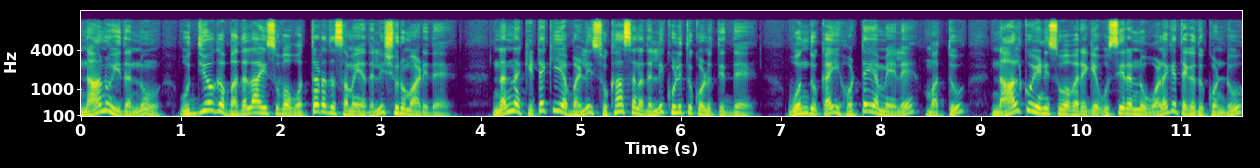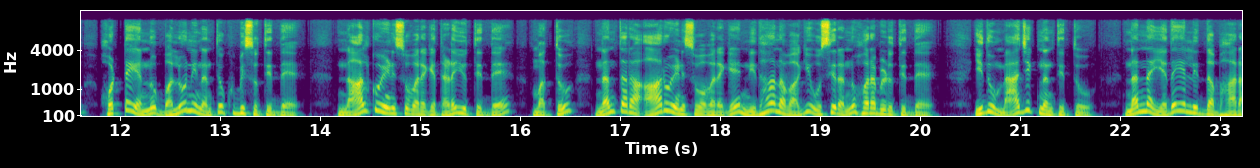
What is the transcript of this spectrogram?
ನಾನು ಇದನ್ನು ಉದ್ಯೋಗ ಬದಲಾಯಿಸುವ ಒತ್ತಡದ ಸಮಯದಲ್ಲಿ ಶುರು ಮಾಡಿದೆ. ನನ್ನ ಕಿಟಕಿಯ ಬಳಿ ಸುಖಾಸನದಲ್ಲಿ ಕುಳಿತುಕೊಳ್ಳುತ್ತಿದ್ದೆ. ಒಂದು ಕೈ ಹೊಟ್ಟೆಯ ಮೇಲೆ ಮತ್ತು ನಾಲ್ಕು ಎಣಿಸುವವರೆಗೆ ಉಸಿರನ್ನು ಒಳಗೆ ತೆಗೆದುಕೊಂಡು ಹೊಟ್ಟೆಯನ್ನು ಬಲೂನಿನಂತೆ ಕುಬಿಸುತ್ತಿದ್ದೆ ನಾಲ್ಕು ಎಣಿಸುವವರೆಗೆ ತಡೆಯುತ್ತಿದ್ದೆ ಮತ್ತು ನಂತರ ಆರು ಎಣಿಸುವವರೆಗೆ ನಿಧಾನವಾಗಿ ಉಸಿರನ್ನು ಹೊರಬಿಡುತ್ತಿದ್ದೆ. ಇದು ಮ್ಯಾಜಿಕ್ನಂತಿತ್ತು ನನ್ನ ಎದೆಯಲ್ಲಿದ್ದ ಭಾರ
